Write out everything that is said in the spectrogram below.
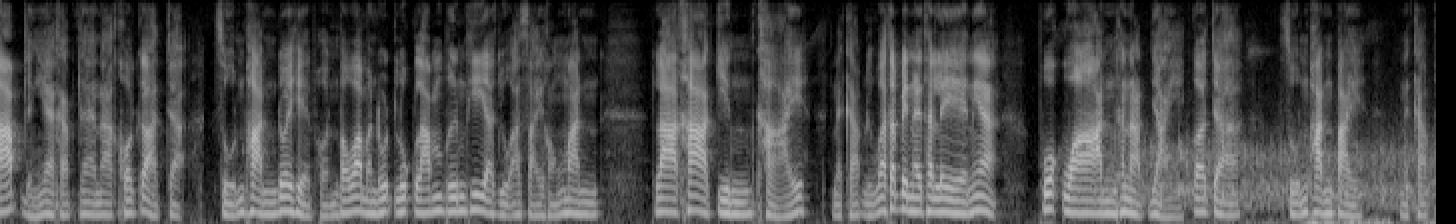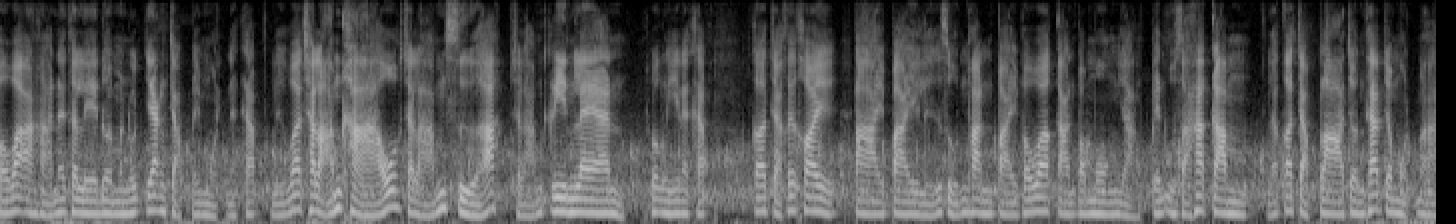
าฟอย่างเงี้ยครับในอนาคตก็อาจจะสูญพันธุ์ด้วยเหตุผล เพราะว่ามนุษย์ลุกล้ำพื้นที่อยู่อาศัยของมัน ล่าค่ากินขายนะครับ หรือว่าถ้าเป็นในทะเลเนี่ยพวกวานขนาดใหญ่ก็จะสูญพันธุ์ไป นะครับเพราะว่าอาหารในทะเลโดยมนุษย์ย่งจับไปหมดนะครับหรือว่าฉลามขาว ฉลามเสือ ฉลามกรีนแลนด์พวกนี้นะครับก็จะค่อยๆ ตายไปหรือสูญพันธุ์ไป เพราะว่าการประมงอย่างเป็นอุตสาหกรรม แล้วก็จับปลาจนแทบจะหมดมหา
